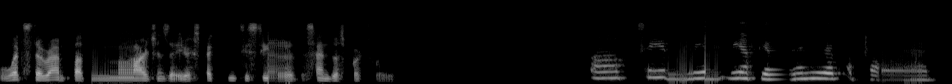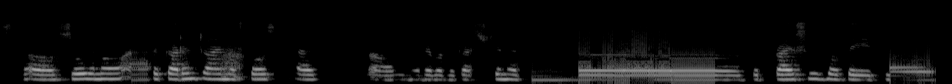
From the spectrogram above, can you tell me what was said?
what's the ramp up margins that you're expecting to see out of the Sandoz portfolio? Uh, see, we, we have given you approximates. Uh, so, you know, at the current time, of course, as uh, you know, there was a question as uh, the prices of the API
